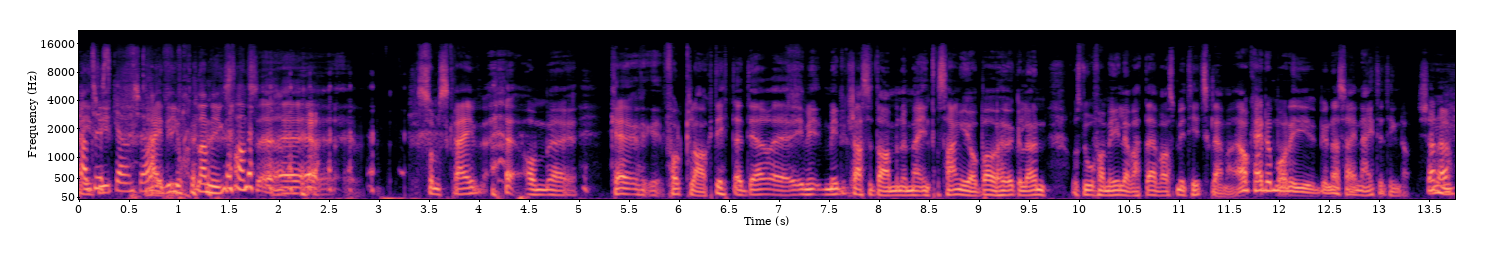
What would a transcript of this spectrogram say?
Eh, selv? Heidi Hjortland Vikstrand, eh, som skrev om eh, folk klagde etter der eh, middelklassedamene med interessante jobber og høy lønn og stor familie, at det var så mye tidsklemmer. OK, da må de begynne å si nei til ting, da. Skjønner.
